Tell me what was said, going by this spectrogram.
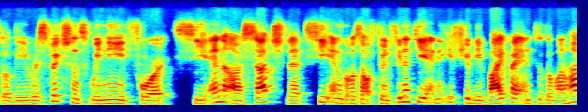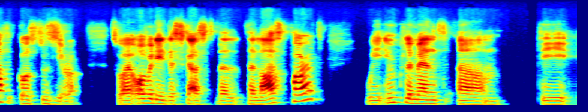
So the restrictions we need for Cn are such that Cn goes off to infinity. And if you divide by n to the one half, it goes to zero. So I already discussed the, the last part. We implement um, the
